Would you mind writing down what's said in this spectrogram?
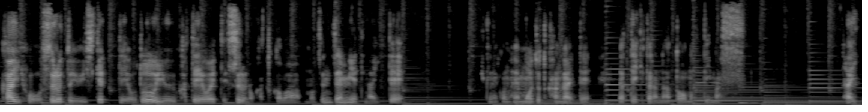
開放するという意思決定をどういう過程を得てするのかとかはもう全然見えてないんで、っとね、この辺もうちょっと考えてやっていけたらなと思っています。はい。今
